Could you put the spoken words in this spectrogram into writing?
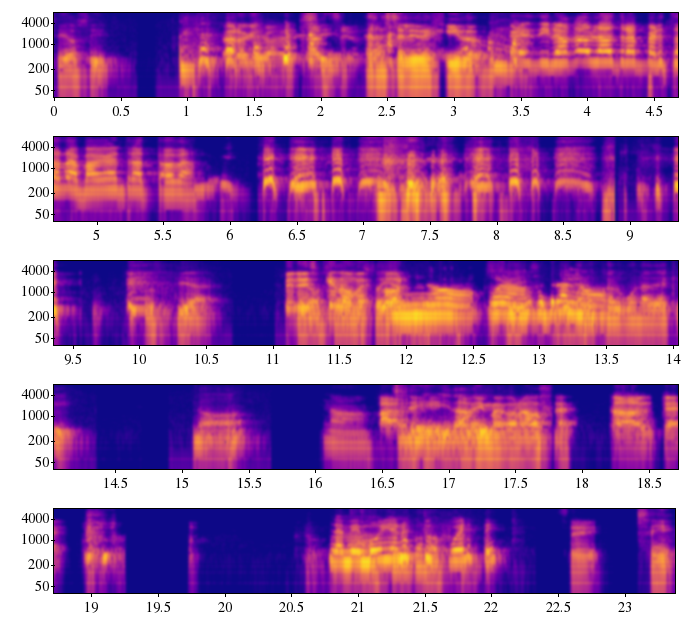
Sí o sí. Claro que iba a entrar, Sí, sí. eras el elegido. Pero si lo han hablado otras personas, van a entrar todas. Hostia. Pero es o que sea, lo que soy No, bueno, soy- nosotras ¿yo no. conozco alguna de aquí? No. No. Ah, Sí, vida a mí me conoces. ah, ok. La memoria Ah, no es tu fuerte. Sí. Sí,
